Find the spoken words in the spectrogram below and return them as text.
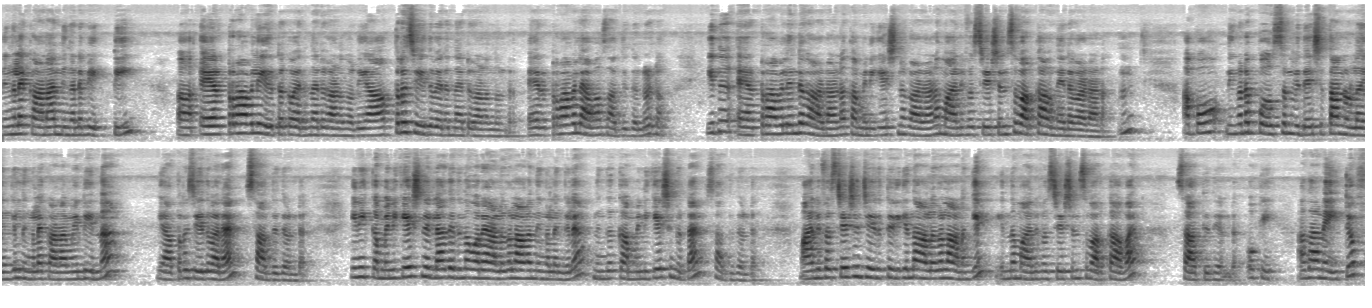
നിങ്ങളെ കാണാൻ നിങ്ങളുടെ വ്യക്തി എയർ ട്രാവൽ ചെയ്തിട്ടൊക്കെ വരുന്നതായിട്ട് കാണുന്നുണ്ട്. യാത്ര ചെയ്ത് വരുന്നതായിട്ട് കാണുന്നുണ്ട്. എയർ ട്രാവൽ ആവാൻ സാധ്യതയുണ്ട് കേട്ടോ. ഇത് എയർ ട്രാവലിന്റെ കാർഡാണ് കമ്മ്യൂണിക്കേഷന്റെ കാർഡാണ് മാനിഫെസ്റ്റേഷൻസ് വർക്ക് ആവുന്നതിന്റെ കാർഡാണ്. അപ്പോൾ നിങ്ങളുടെ പേഴ്സൺ വിദേശത്താണുള്ളതെങ്കിൽ നിങ്ങളെ കാണാൻ വേണ്ടി ഇന്ന് യാത്ര ചെയ്ത് വരാൻ സാധ്യതയുണ്ട്. ഇനി കമ്മ്യൂണിക്കേഷൻ ഇല്ലാതിരുന്ന കുറേ ആളുകളാണ് നിങ്ങളെങ്കിൽ നിങ്ങൾക്ക് കമ്മ്യൂണിക്കേഷൻ കിട്ടാൻ സാധ്യതയുണ്ട്. മാനിഫെസ്റ്റേഷൻ ചെയ്തിട്ടിരിക്കുന്ന ആളുകളാണെങ്കിൽ ഇന്ന് മാനിഫെസ്റ്റേഷൻസ് വർക്ക് ആവാൻ സാധ്യതയുണ്ട്. ഓക്കെ അതാണ് എയ്റ്റ് ഓഫ്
